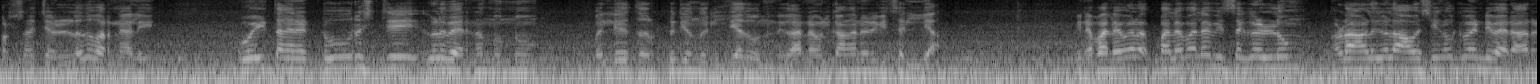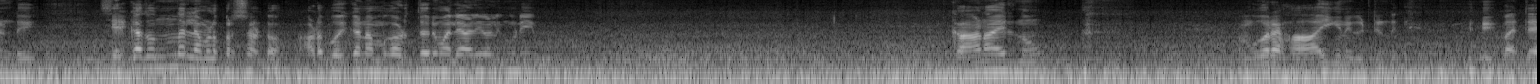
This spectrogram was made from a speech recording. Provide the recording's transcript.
പ്രശ്നം വെച്ചാൽ ഉള്ളത് പറഞ്ഞാൽ കുവൈത്ത് അങ്ങനെ ടൂറിസ്റ്റുകൾ വരണമെന്നൊന്നും വലിയ തീർപ്പതിയൊന്നും ഇല്ല തോന്നുന്നുണ്ട്. കാരണം അവർക്ക് അങ്ങനെ ഒരു വിസ ഇല്ല. പിന്നെ പല പല പല വിസകളിലും അവിടെ ആളുകൾ ആവശ്യങ്ങൾക്ക് വേണ്ടി വരാറുണ്ട്. ശരിക്കും അതൊന്നുമല്ല നമ്മളെ പ്രശ്നം കേട്ടോ. അവിടെ പോയി കഴിഞ്ഞാൽ നമുക്ക് അടുത്തൊരു ഒരു മലയാളികളും കൂടി കാണായിരുന്നു. നമുക്ക് കുറെ ഹായ് ഇങ്ങനെ കിട്ടുന്നുണ്ട്. മറ്റേ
